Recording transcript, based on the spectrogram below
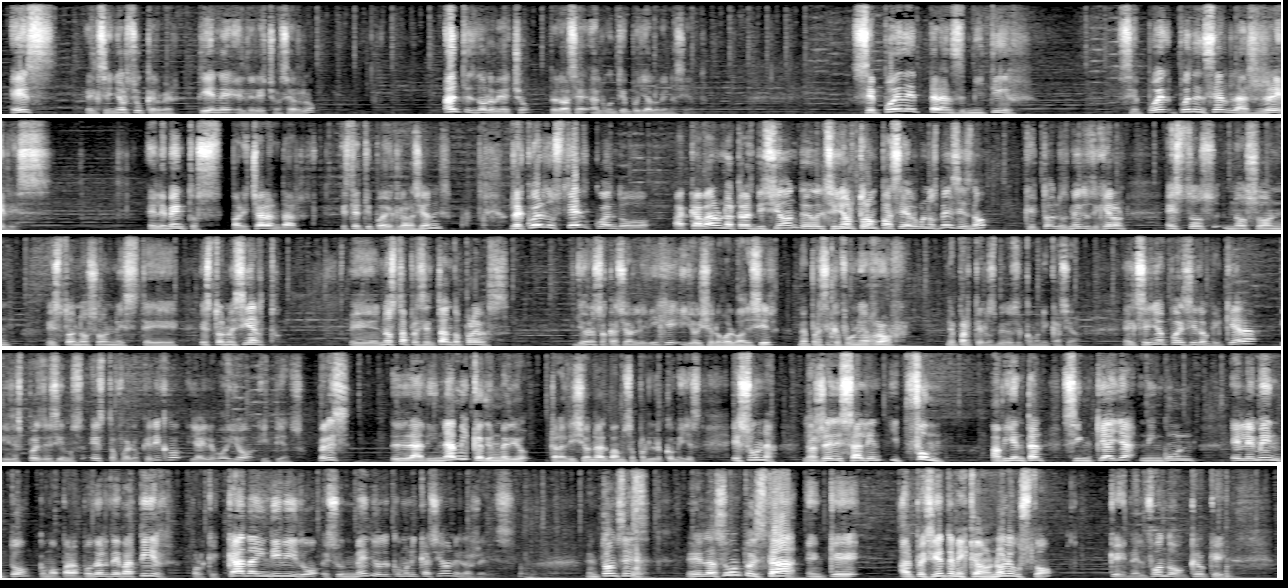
es el señor Zuckerberg, tiene el derecho a hacerlo. Antes no lo había hecho, pero hace algún tiempo ya lo viene haciendo. Se puede transmitir, se puede, pueden ser las redes elementos para echar a andar este tipo de declaraciones? ¿Recuerda usted cuando acabaron la transmisión del señor Trump hace algunos meses, ¿no? Que todos los medios dijeron, estos no son, esto no son, este, esto no es cierto. Eh, no está presentando pruebas. Yo en esa ocasión le dije, y hoy se lo vuelvo a decir, me parece que fue un error de parte de los medios de comunicación. El señor puede decir lo que quiera y después decimos, esto fue lo que dijo y ahí le voy yo y pienso. Pero es la dinámica de un medio tradicional, vamos a ponerle comillas, es una. Las redes salen y ¡pum! avientan sin que haya ningún elemento como para poder debatir, porque cada individuo es un medio de comunicación en las redes. Entonces, el asunto está en que al presidente mexicano no le gustó, que en el fondo creo que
